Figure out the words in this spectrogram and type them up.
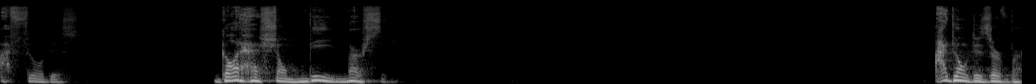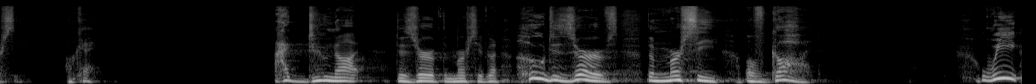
I feel this. God has shown me mercy. I don't deserve mercy, okay? I do not deserve the mercy of God. Who deserves the mercy of God? We,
